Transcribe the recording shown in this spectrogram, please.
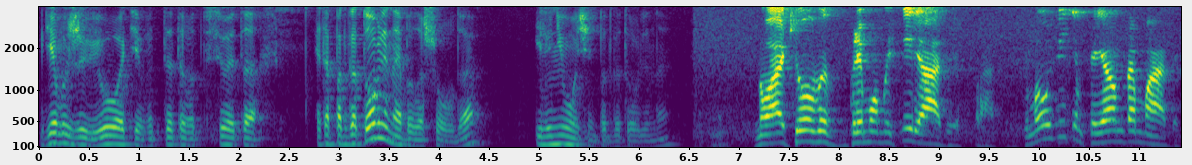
где вы живете? Вот это вот все это. Это подготовленное было шоу, да? Или не очень подготовленное? Ну а что вы в прямом эфире адрес спрашиваете? Мы увидимся, я вам дам адрес.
